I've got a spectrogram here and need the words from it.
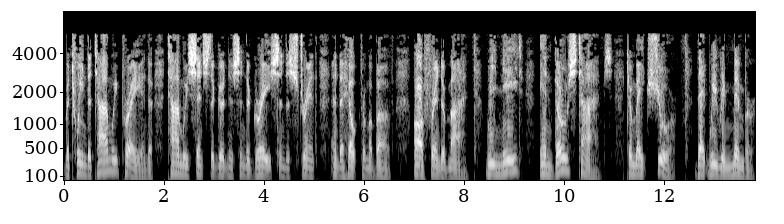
between the time we pray and the time we sense the goodness and the grace and the strength and the help from above. Oh, friend of mine, we need in those times to make sure that we remember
